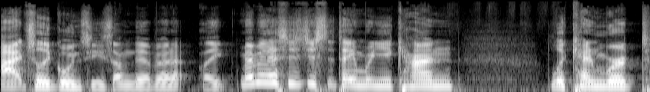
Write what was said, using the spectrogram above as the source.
actually go and see somebody about it. Like maybe this is just the time where you can look inward,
